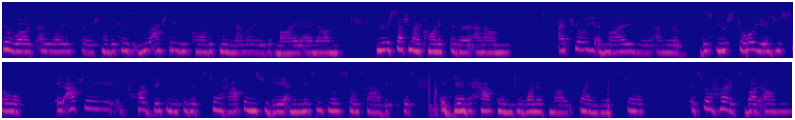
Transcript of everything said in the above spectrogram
your words are really inspirational because you actually recalled a few memories of mine, and um, you are such an iconic figure, and um, I truly admire you. And your this your story is just so it actually it's heartbreaking because it still happens today and it makes me feel so sad because it did happen to one of my friends and it still it still hurts but um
